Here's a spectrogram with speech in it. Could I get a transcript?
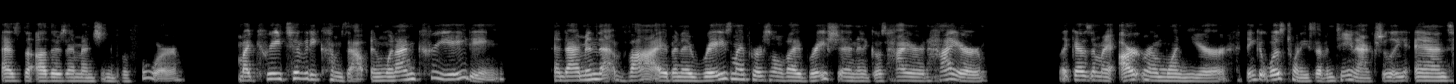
as the others i mentioned before my creativity comes out and when i'm creating and i'm in that vibe and i raise my personal vibration and it goes higher and higher like i was in my art room one year i think it was 2017 actually and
